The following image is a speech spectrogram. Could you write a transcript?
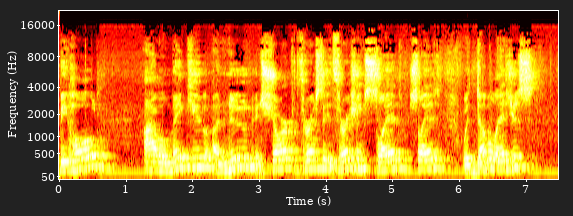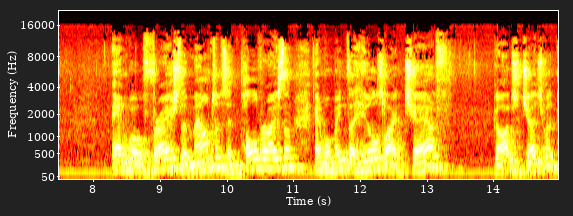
Behold, I will make you a new and sharp threshing sled, sled with double edges, and will thrash the mountains and pulverize them, and will make the hills like chaff. God's judgment.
